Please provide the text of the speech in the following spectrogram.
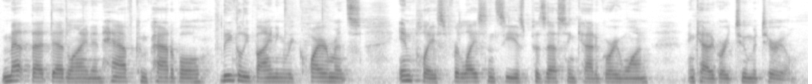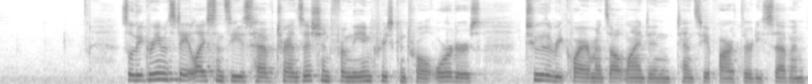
met that deadline and have compatible, legally binding requirements in place for licensees possessing Category 1 and Category 2 material. So the agreement state licensees have transitioned from the increased control orders to the requirements outlined in 10 CFR 37.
